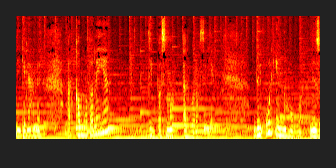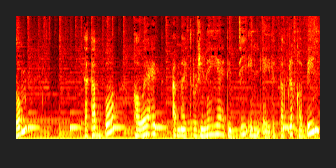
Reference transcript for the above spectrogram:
بنيجي نعمل أرقام وطنية؟ دي البصمة الوراثية. بنقول إن هو نظام تتبع قواعد النيتروجينية للدي ان اي للتفرقة بين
